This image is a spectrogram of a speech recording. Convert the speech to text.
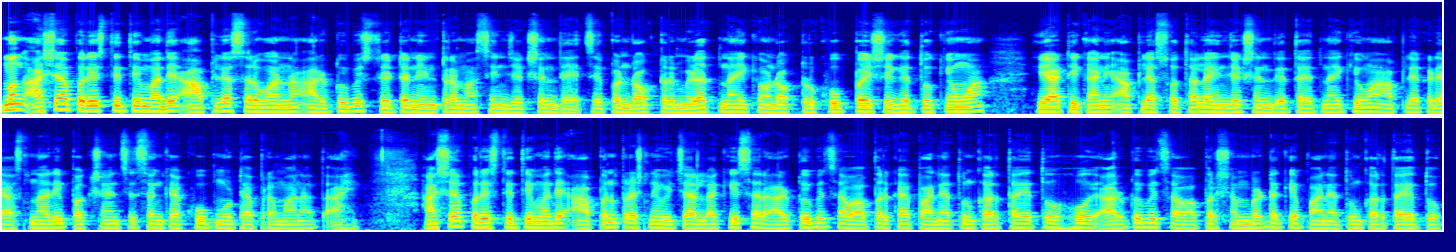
मग अशा परिस्थितीमध्ये आपल्या सर्वांना आर टू बी स्ट्रेटन इंट्रामास इंजेक्शन द्यायचे. पण डॉक्टर मिळत नाही किंवा डॉक्टर खूप पैसे घेतो किंवा या ठिकाणी आपल्या स्वतःला इंजेक्शन देता येत नाही किंवा आपल्याकडे असणारी पक्ष्यांची संख्या खूप मोठ्या प्रमाणात आहे. अशा परिस्थितीमध्ये आपण प्रश्न विचारला की सर आर टू बीचा वापर काय पाण्यातून करता येतो? होय आर टू बीचा वापर शंभर टक्के पाण्यातून करता येतो.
